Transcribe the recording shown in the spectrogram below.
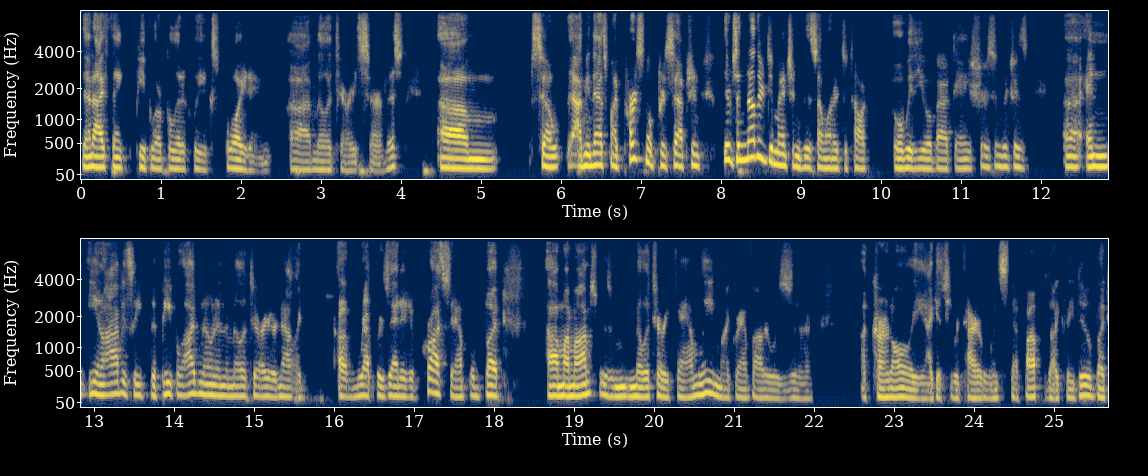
then I think people are politically exploiting uh, military service. Um, so, I mean, that's my personal perception. There's another dimension of this I wanted to talk with you about, Danny Sjursen, which is, uh, and, you know, obviously the people I've known in the military are not like a representative cross sample, but uh, my mom's was a military family. My grandfather was uh, a colonel. He, I guess he retired one step up, like they do. But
